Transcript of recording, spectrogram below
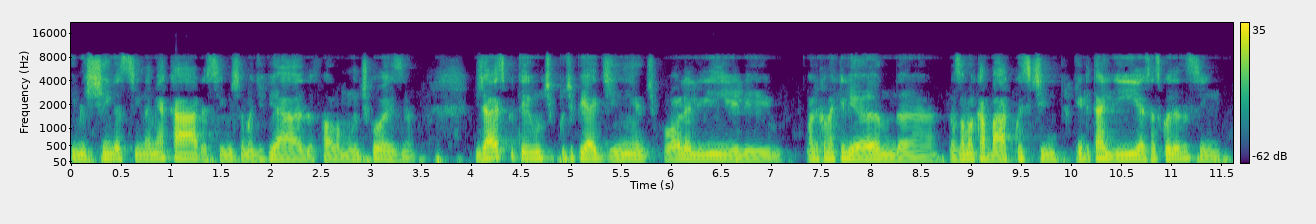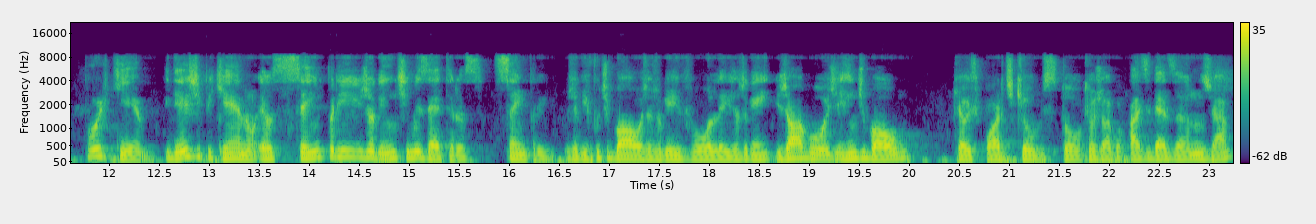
e me xinga assim na minha cara, assim, me chama de viado, fala um monte de coisa. Já escutei um tipo de piadinha, tipo, olha ali, ele olha como é que ele anda, nós vamos acabar com esse time porque ele tá ali, essas coisas assim. Por quê? Desde pequeno, eu sempre joguei em times héteros. Sempre. Eu joguei futebol, já joguei vôlei, já joguei. Jogo hoje handball, que é o esporte que eu estou, que eu jogo há quase 10 anos já.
